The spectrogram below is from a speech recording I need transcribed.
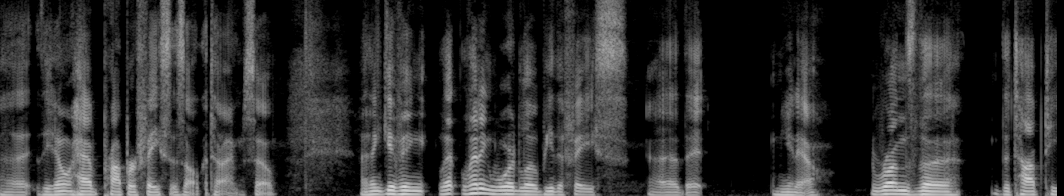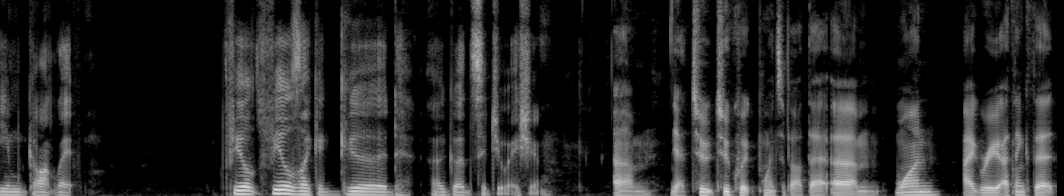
uh, they don't have proper faces all the time. So I think giving let letting Wardlow be the face uh, that you know runs the the top team gauntlet feels feels like a good a good situation. Um, yeah, two two quick points about that. Um, one, I agree. I think that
